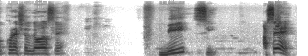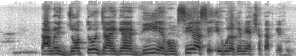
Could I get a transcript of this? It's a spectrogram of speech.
অক্ষর একসাথে দেওয়া আছে? বি সি আছে? তার মানে যত জায়গায় বি এবং সি আছে, এগুলোকে আমি একসাথে আটকে ফেলব।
